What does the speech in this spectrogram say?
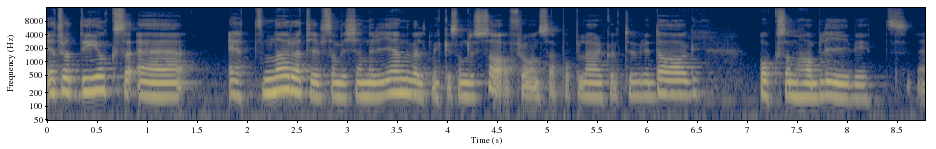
Jag tror att det också är ett narrativ som vi känner igen väldigt mycket, som du sa, från så populärkultur idag och som har blivit eh,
